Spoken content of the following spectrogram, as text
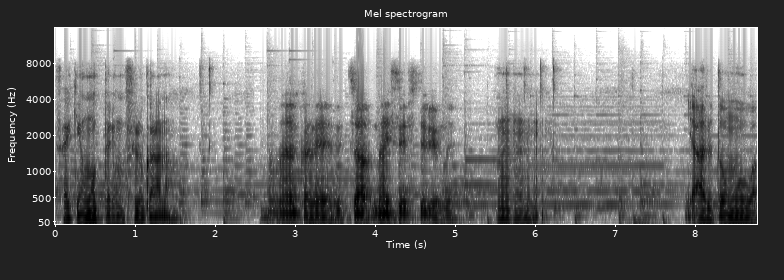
最近思ったりもするからな。なんかね、めっちゃ内省してるよね。うん。いや、あると思うわ。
